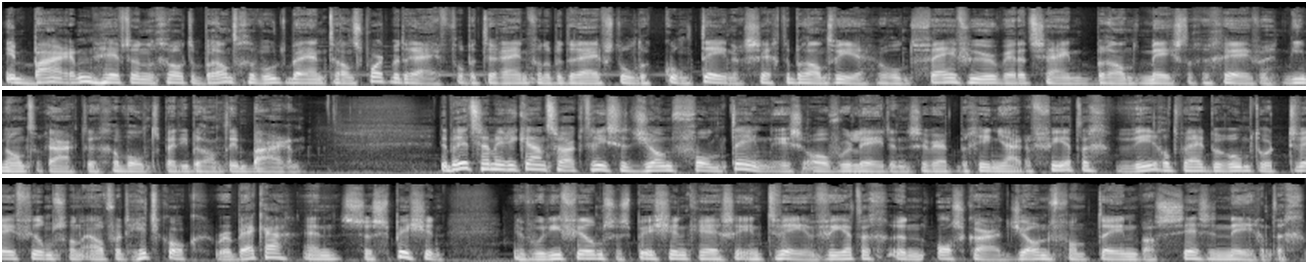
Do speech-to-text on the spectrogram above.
In Baren heeft een grote brand gewoed bij een transportbedrijf. Op het terrein van het bedrijf stonden containers, zegt de brandweer. Rond vijf uur werd het zijn brandmeester gegeven. Niemand raakte gewond bij die brand in Baren. De Brits-Amerikaanse actrice Joan Fontaine is overleden. Ze werd begin jaren 40 wereldwijd beroemd door twee films van Alfred Hitchcock, Rebecca en Suspicion. En voor die film Suspicion kreeg ze in 42 een Oscar. Joan Fontaine was 96.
